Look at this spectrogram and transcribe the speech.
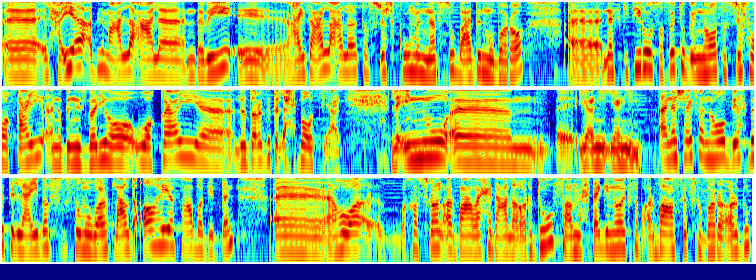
آه، الحقيقة قبل ما أعلق على امبابي آه، عايزة أعلق على تصريح كومان نفسه بعد المباراة. آه، ناس كتير وصفته بأن هو تصريح واقعي. أنا بالنسبة لي هو واقعي لدرجة الإحباط يعني. آه، يعني يعني أنا شايفة أن هو بيحبط اللعيبة في مباراة العودة. أه هي صعبة جدا. هو خسران 4-1 على أرضه فمحتاج أن هو يكسب 4-0 بره أرضه.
